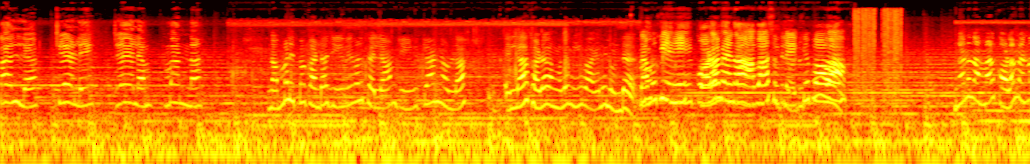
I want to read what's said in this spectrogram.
കല്ല് ചെളി ജലം മണ്ണ്. നമ്മളിപ്പോ കണ്ട ജീവികൾക്കെല്ലാം ജീവിക്കാനുള്ള എല്ലാ ഘടകങ്ങളും ഈ വയലിലുണ്ട്. നമുക്ക് ഇനി കുളം എന്ന ആവാസത്തിലേക്ക് പോവാം. അങ്ങനെ നമ്മൾ കുളം എന്ന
